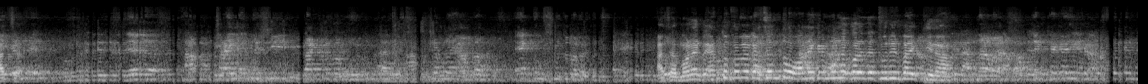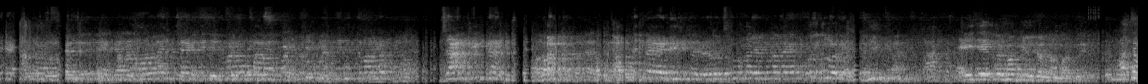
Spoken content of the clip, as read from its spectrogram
আচ্ছা। আচ্ছা মানে এত কমে বেচেন তো, অনেকে মনে করে যে চুরির বাইক কিনা। আচ্ছা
